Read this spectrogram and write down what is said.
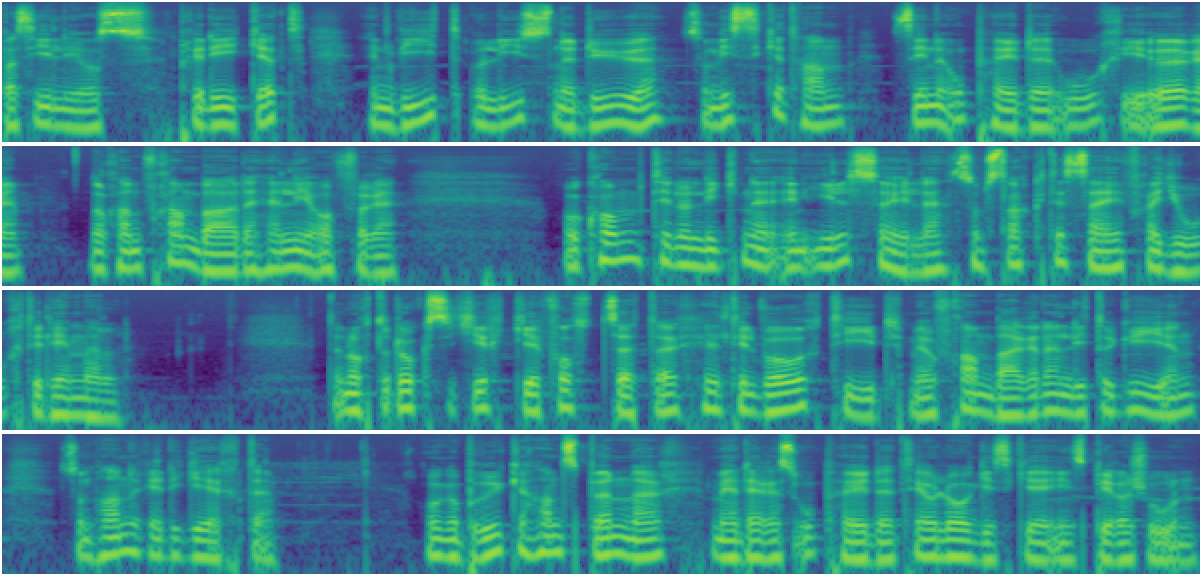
Basilios prediket, en hvit og lysende due som hvisket ham sine opphøyde ord i øret når han frambar det hellige offeret, og kom til å ligne en ildsøyle som strakte seg fra jord til himmel. Den ortodokse kirke fortsetter helt til vår tid med å frambære den liturgien som han redigerte, og å bruke hans bønner med deres opphøyde teologiske inspirasjon.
